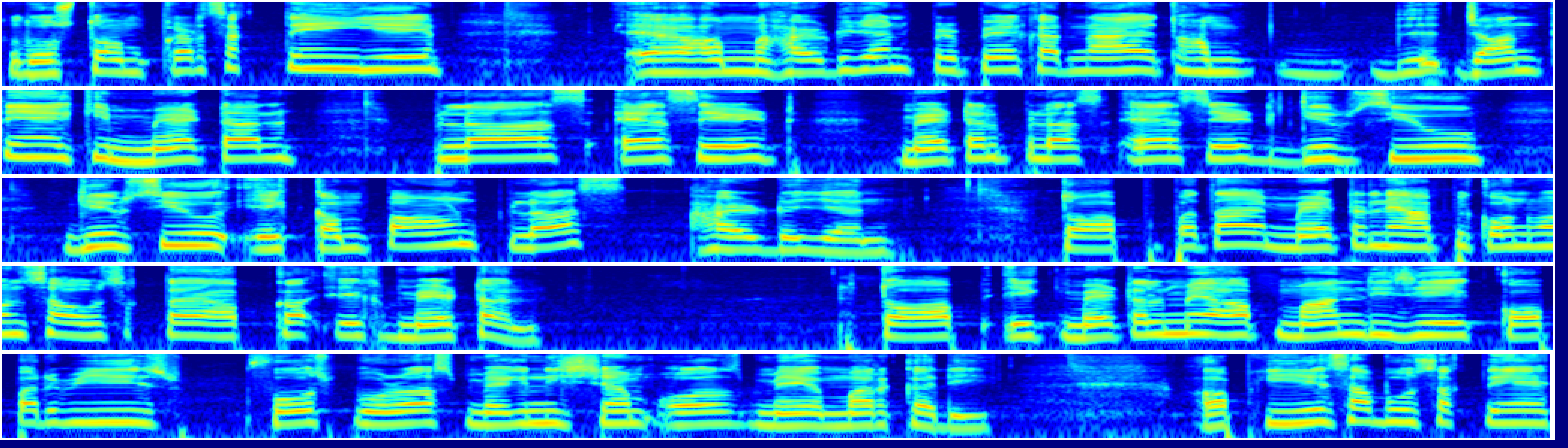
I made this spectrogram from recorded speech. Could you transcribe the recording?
तो दोस्तों, हम कर सकते हैं ये। हम हाइड्रोजन प्रिपेयर करना है तो हम जानते हैं कि metal plus acid metal plus acid gives you gives you एक कंपाउंड प्लस हाइड्रोजन तो आपको पता है मेटल यहाँ पे कौन कौन सा हो सकता है? आपका एक मेटल तो आप एक मेटल में आप मान लीजिए कॉपर भी फोस्फोरस मैग्नीशियम और मरकरी आपकी ये सब हो सकते हैं।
